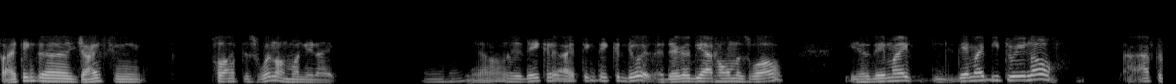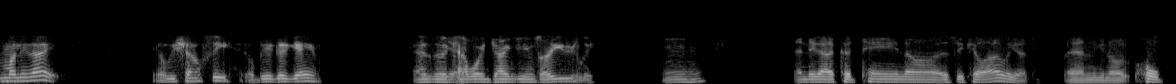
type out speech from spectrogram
So I think the Giants can pull out this win on Monday night. Mm-hmm. You know, they could. I think they could do it. They're going to be at home as well. You know, they might. They might be three and zero oh after mm-hmm. Monday night. You know, we shall see. It'll be a good game, as the yeah. Cowboy and Giant games are usually. Mhm. And they got to contain uh, Ezekiel Elliott, and you know, hope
